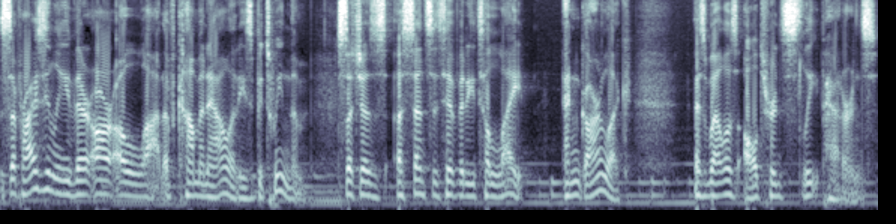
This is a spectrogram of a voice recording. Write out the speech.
Surprisingly, there are a lot of commonalities between them, such as a sensitivity to light and garlic, as well as altered sleep patterns.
